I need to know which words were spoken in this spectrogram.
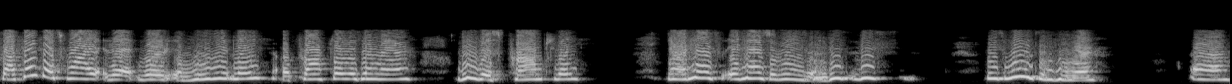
So I think that's why that word immediately or promptly is in there. Do this promptly. Now it has it has a reason. These these these words in here uh,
